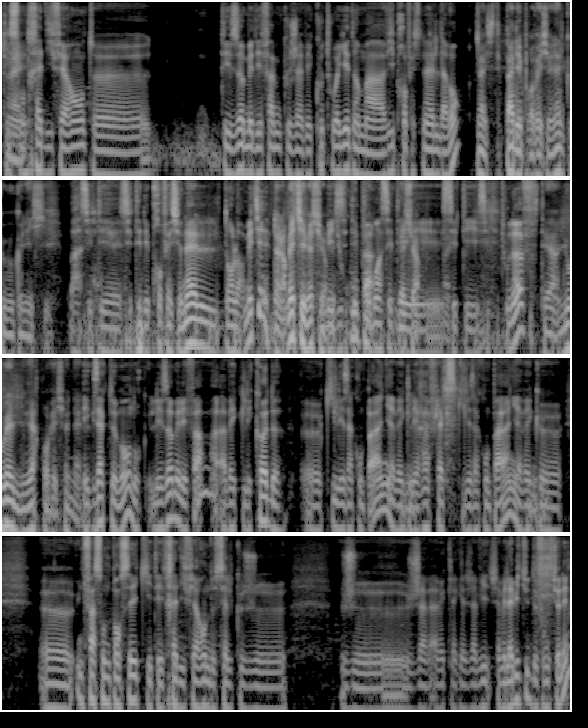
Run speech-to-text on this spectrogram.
qui sont très différentes euh, des hommes et des femmes que j'avais côtoyés dans ma vie professionnelle d'avant. Ouais, c'était pas des professionnels que vous connaissiez. Bah, c'était, c'était des professionnels dans leur métier. Dans leur métier, bien sûr. Mais, du coup, pour moi, c'était, c'était, tout neuf. C'était un nouvel univers professionnel. Exactement. Donc, les hommes et les femmes, avec les codes euh, qui les accompagnent, avec mm. les réflexes qui les accompagnent, avec mm. une façon de penser qui était très différente de celle que je je, avec laquelle j'avais l'habitude de fonctionner.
